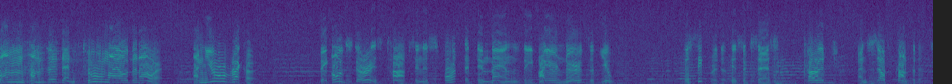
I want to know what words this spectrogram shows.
One hundred and two miles an hour. A new record. The oldster is tops in a sport that demands the iron nerves of youth. The secret of his success, courage and self-confidence.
